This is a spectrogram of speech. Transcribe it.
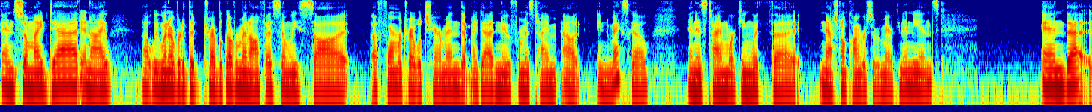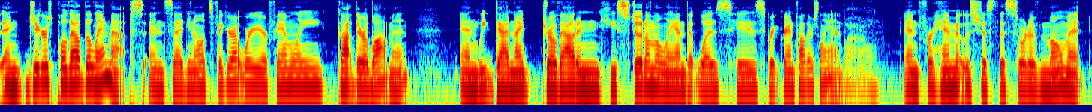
and so my dad and i uh, we went over to the tribal government office and we saw a former tribal chairman that my dad knew from his time out in new mexico and his time working with the National Congress of American Indians. And that and Jiggers pulled out the land maps and said, you know, let's figure out where your family got their allotment. And we, Dad and I, drove out, and he stood on the land that was his great grandfather's land. Wow! And for him, it was just this sort of moment.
